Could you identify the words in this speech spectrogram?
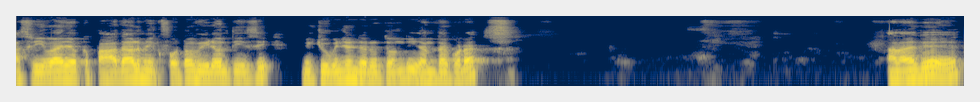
ఆ శ్రీవారి యొక్క పాదాలు మీకు ఫోటో, వీడియోలు తీసి మీకు చూపించడం జరుగుతుంది. ఇదంతా కూడా. అలాగే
